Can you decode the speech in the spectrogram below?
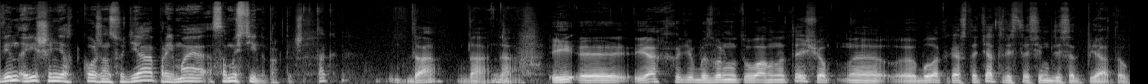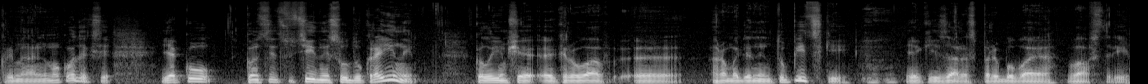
він рішення кожен суддя приймає самостійно, практично, так? Да, да, да. І е, я хотів би звернути увагу на те, що е, е, була така стаття 375 у Кримінальному кодексі, яку Конституційний суд України, коли їм ще е, керував е, громадянин Тупіцький, який зараз перебуває в Австрії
